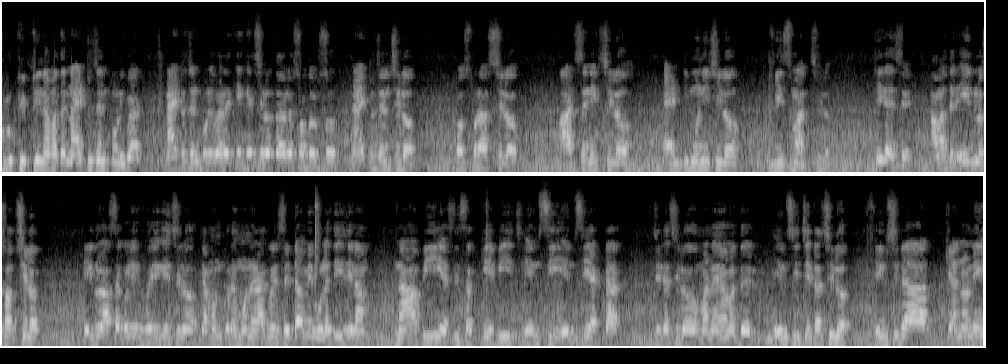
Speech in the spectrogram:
গ্রুপ ফিফটিন আমাদের নাইট্রোজেন পরিবার। নাইট্রোজেন পরিবারে কে কে ছিল? তাহলে সদস্য নাইট্রোজেন ছিল ফসফরাস ছিল আর্সেনিক ছিল অ্যান্টিমনি ছিল বিসমাত ছিল। ঠিক আছে? আমাদের এইগুলো সব ছিল। এইগুলো আশা করি হয়ে গিয়েছিল। কেমন করে মনে রাখবে সেটা আমি বলে দিয়েছিলাম। না বি এসি সব কে বীজ এমসি এমসি একটা যেটা ছিল মানে আমাদের এমসি যেটা ছিল এমসিটা কেন নেই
